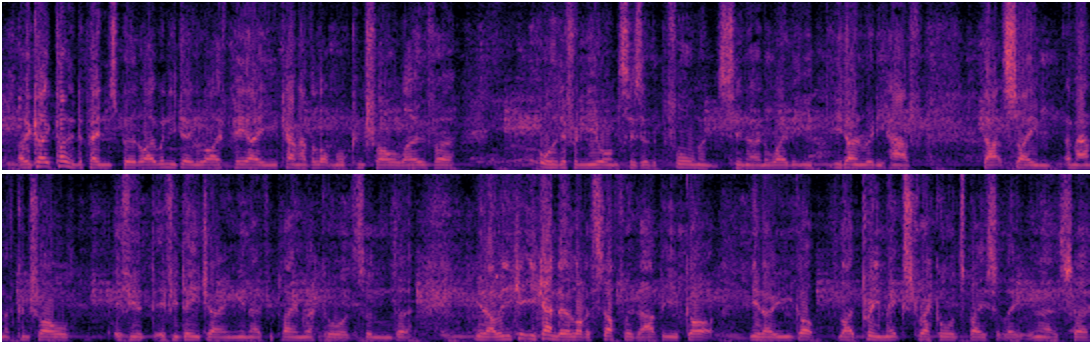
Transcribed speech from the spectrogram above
it kind of depends, but like when you're doing live PA, you can have a lot more control over all the different nuances of the performance, you know, in a way that you you don't really have that same amount of control if you if you're DJing, you know, if you're playing records, and uh, you know, I mean, you can, you can do a lot of stuff with that, but you've got, you know, you've got like pre-mixed records basically, you know. So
